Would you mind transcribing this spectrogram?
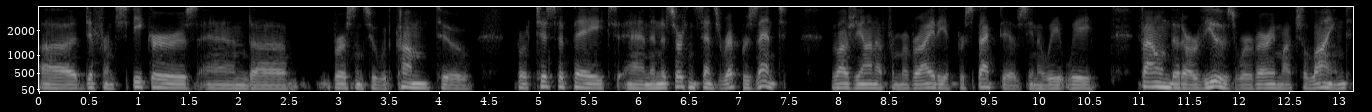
uh, different speakers and uh, persons who would come to participate and, in a certain sense, represent Vajrayana from a variety of perspectives. You know, we we found that our views were very much aligned,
